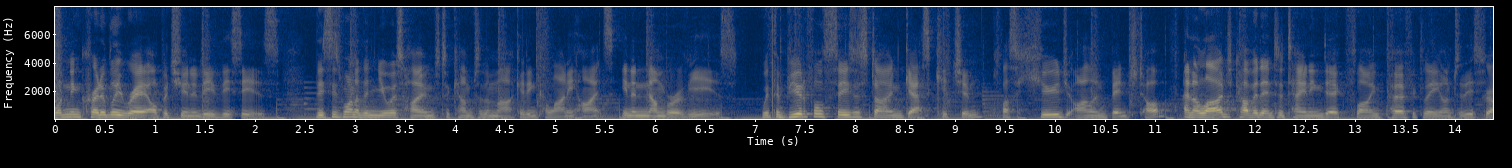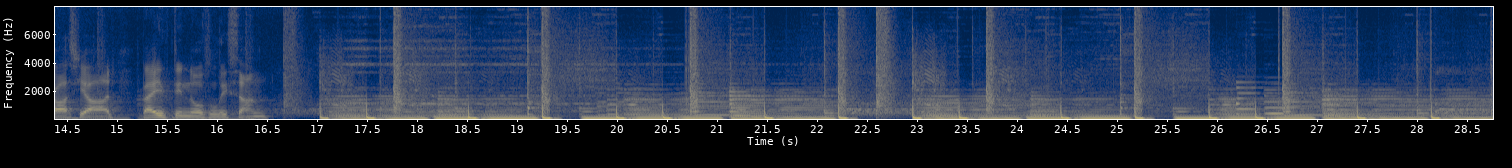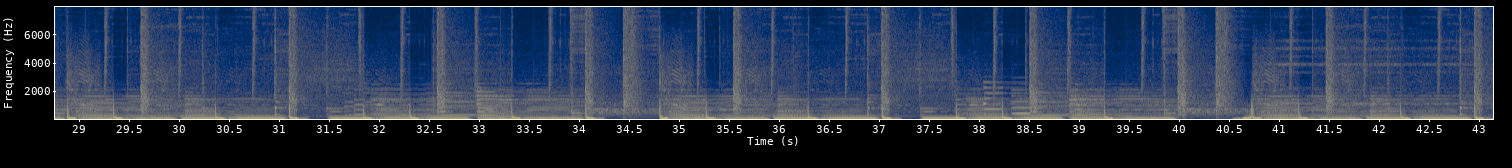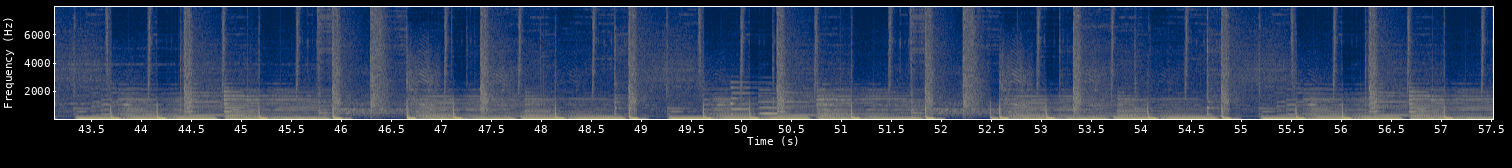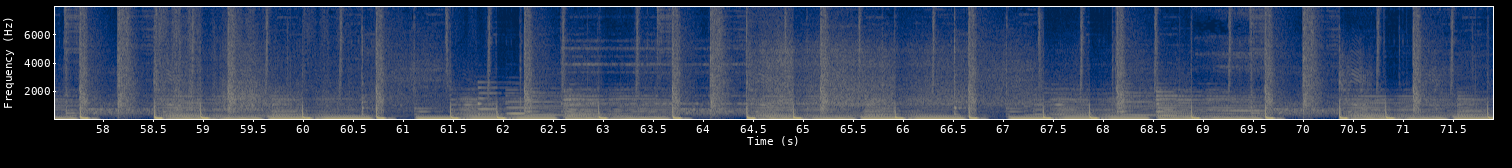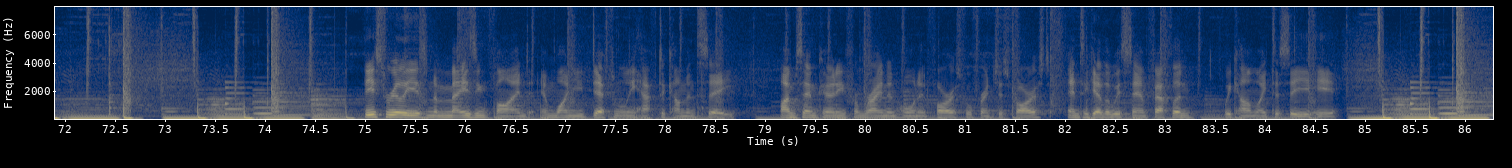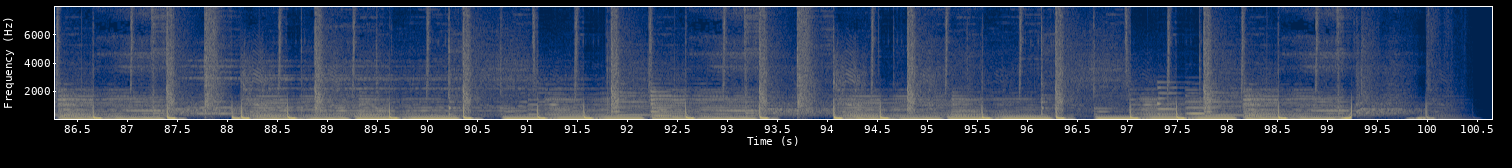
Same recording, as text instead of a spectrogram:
What an incredibly rare opportunity this is. This is one of the newest homes to come to the market in Killarney Heights in a number of years. With a beautiful Caesarstone gas kitchen, plus a huge island bench top, and a large covered entertaining deck flowing perfectly onto this grass yard, bathed in northerly sun. This really is an amazing find and one you definitely have to come and see. I'm Sam Kearney from Raine and Horne at Forestville Frenchs Forest and together with Sam Faflin, we can't wait to see you here.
